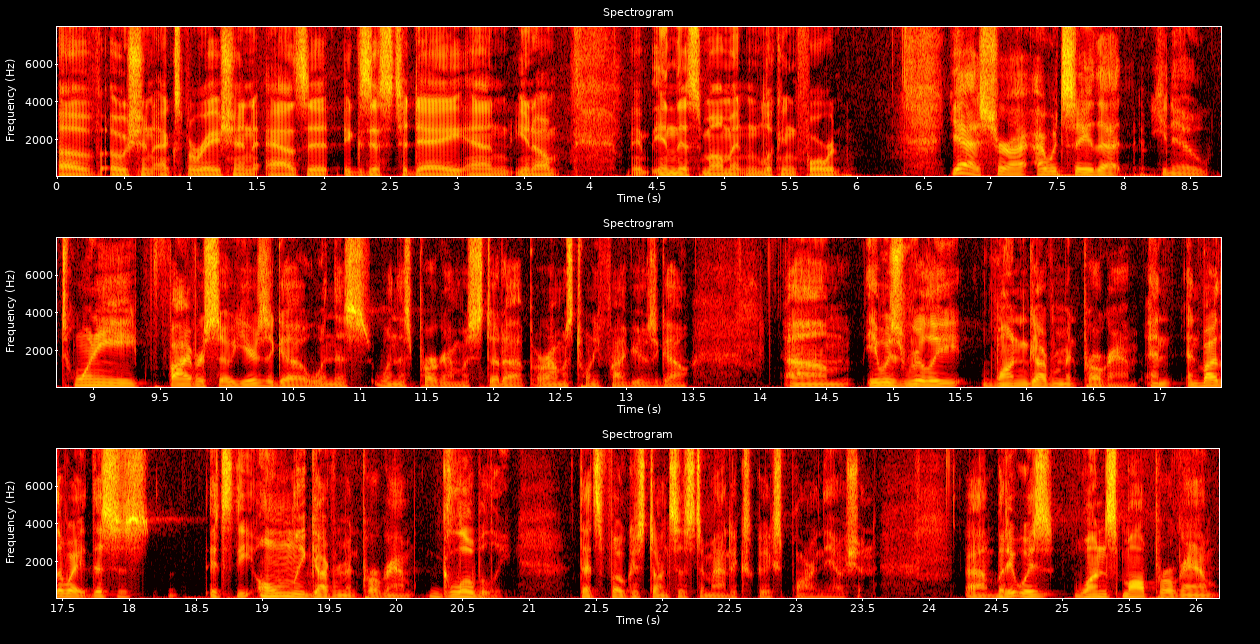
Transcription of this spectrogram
of ocean exploration as it exists today, and you know, in this moment and looking forward? Yeah, sure. I, I, would say that you know, 25 or so years ago, when this when this program was stood up, or almost 25 years ago, um, it was really one government program. And and by the way, this is it's the only government program globally that's focused on systematically exploring the ocean. Uh, but it was one small program,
